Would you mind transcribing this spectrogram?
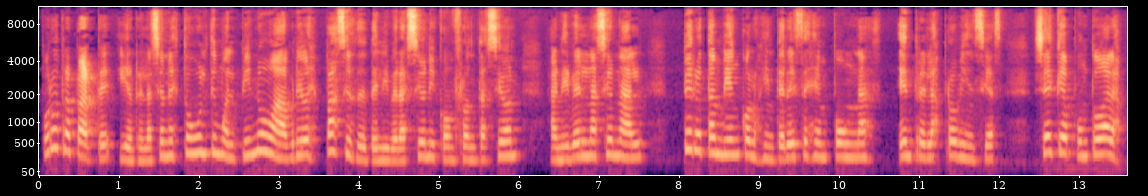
Por otra parte, y en relación a esto último, el PINOA abrió espacios de deliberación y confrontación a nivel nacional, pero también con los intereses en pugnas entre las provincias, ya que apuntó a,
